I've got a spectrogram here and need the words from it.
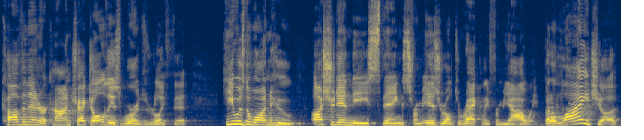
covenant or contract, all these words really fit. He was the one who ushered in these things from Israel directly from Yahweh. But Elijah,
